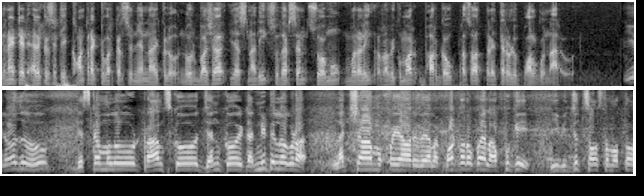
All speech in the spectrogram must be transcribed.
united electricity contract workers union నాయకులు నూర్ బాషా ఎస్ నది సుదర్శన్ సోము మురళి రవికుమార్ భార్గవ్ ప్రసాద్ తదితరులు పాల్గొన్నారు. ఈరోజు డిస్కమ్లు ట్రాన్స్కో జెన్కో వీటన్నిటిలో కూడా లక్షా ముప్పై ఆరు వేల కోట్ల రూపాయల అప్పుకి ఈ విద్యుత్ సంస్థ మొత్తం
